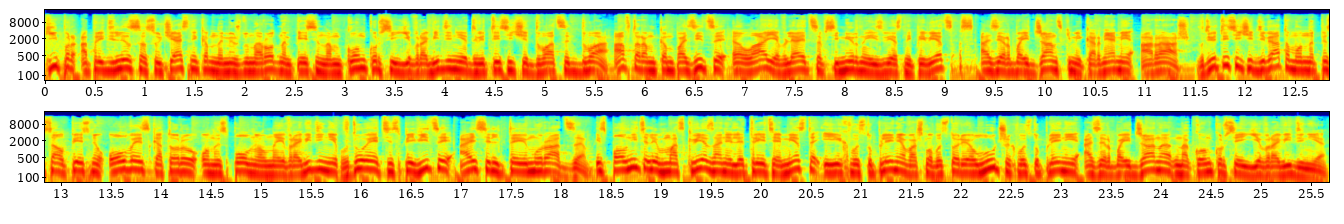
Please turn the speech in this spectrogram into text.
Кипр определился с участником на международном песенном конкурсе Евровидение 2022. Автором композиции «Элла» является всемирно известный певец с азербайджанскими корнями Араш. В 2009 он написал песню «Always», которую он исполнил на Евровидении в дуэте с певицей Айсель Теймурадзе. Исполнители в Москве заняли третье место, и их выступление вошло в историю лучших выступлений Азербайджана на конкурсе Евровидения.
